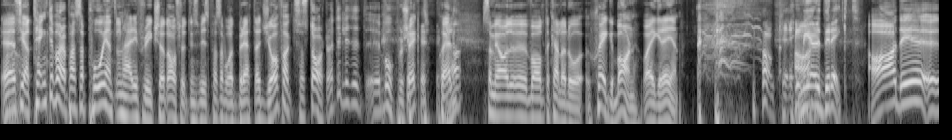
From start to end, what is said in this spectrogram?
Eh, Så jag tänkte bara passa på egentligen här i Freakshow att avslutningsvis passa på att berätta att jag faktiskt har startat ett litet eh, bokprojekt själv Ja. som jag har eh, valt att kalla då Skäggbarn, vad är grejen? Okej. Mer direkt. Ja, det är,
